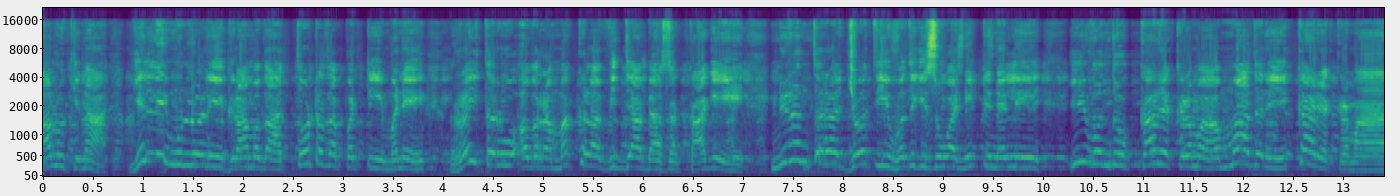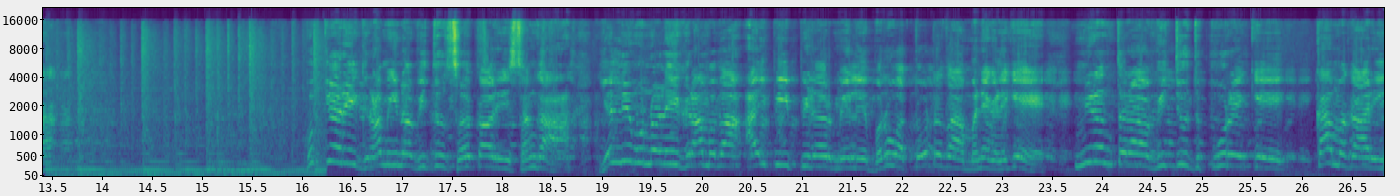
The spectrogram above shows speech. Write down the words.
ತಾಲೂಕಿನ ಎಲ್ಲಿ ಮುನ್ನೊಳ್ಳಿ ಗ್ರಾಮದ ತೋಟದ ಪಟ್ಟಿ ಮನೆ ರೈತರು ಅವರ ಮಕ್ಕಳ ವಿದ್ಯಾಭ್ಯಾಸಕ್ಕಾಗಿ ನಿರಂತರ ಜ್ಯೋತಿ ಒದಗಿಸುವ ನಿಟ್ಟಿನಲ್ಲಿ ಈ ಒಂದು ಕಾರ್ಯಕ್ರಮ ಮಾದರಿ ಕಾರ್ಯಕ್ರಮ. ಹುಕ್ಕೇರಿ ಗ್ರಾಮೀಣ ವಿದ್ಯುತ್ ಸಹಕಾರಿ ಸಂಘ, ಎಲ್ಲಿ ಮುನ್ನಳ್ಳಿ ಗ್ರಾಮದ ಐಪಿ ಪಿಡರ್ ಮೇಲೆ ಬರುವ ತೋಟದ ಮನೆಗಳಿಗೆ ನಿರಂತರ ವಿದ್ಯುತ್ ಪೂರೈಕೆ ಕಾಮಗಾರಿ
